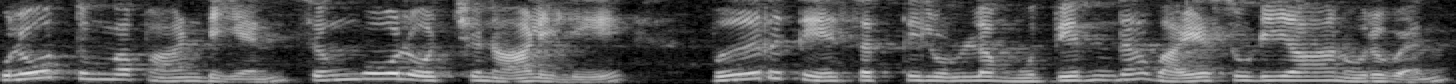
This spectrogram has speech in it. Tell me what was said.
குலோத்துங்க பாண்டியன் செங்கோலோச்சு நாளிலே வேறு தேசத்தில் உள்ள முதிர்ந்த வயசுடியான் ஒருவன்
